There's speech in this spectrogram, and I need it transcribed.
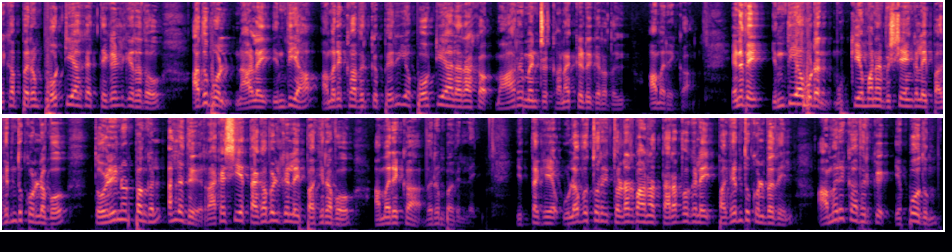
மிக பெரும் போட்டியாக திகழ்கிறதோ அதுபோல் நாளை இந்தியா அமெரிக்காவிற்கு பெரிய போட்டியாளராக மாறும் என்று கணக்கிடுகிறது அமெரிக்கா. எனவே இந்தியாவுடன் முக்கியமான விஷயங்களை பகிர்ந்து கொள்ளவோ தொழில்நுட்பங்கள் அல்லது ரகசிய தகவல்களை பகிரவோ அமெரிக்கா விரும்பவில்லை. இத்தகைய உளவுத்துறை தொடர்பான தரவுகளை பகிர்ந்து கொள்வதில் அமெரிக்காவிற்கு எப்போது எப்போதும்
